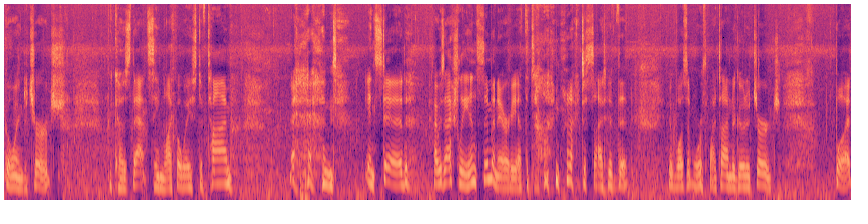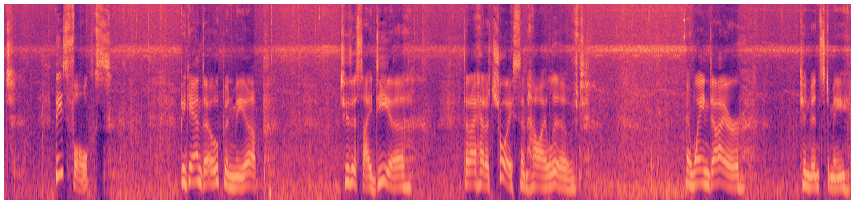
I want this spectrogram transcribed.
going to church because that seemed like a waste of time. And Instead, I was actually in seminary at the time when I decided that it wasn't worth my time to go to church. But these folks began to open me up to this idea that I had a choice in how I lived. And Wayne Dyer convinced me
